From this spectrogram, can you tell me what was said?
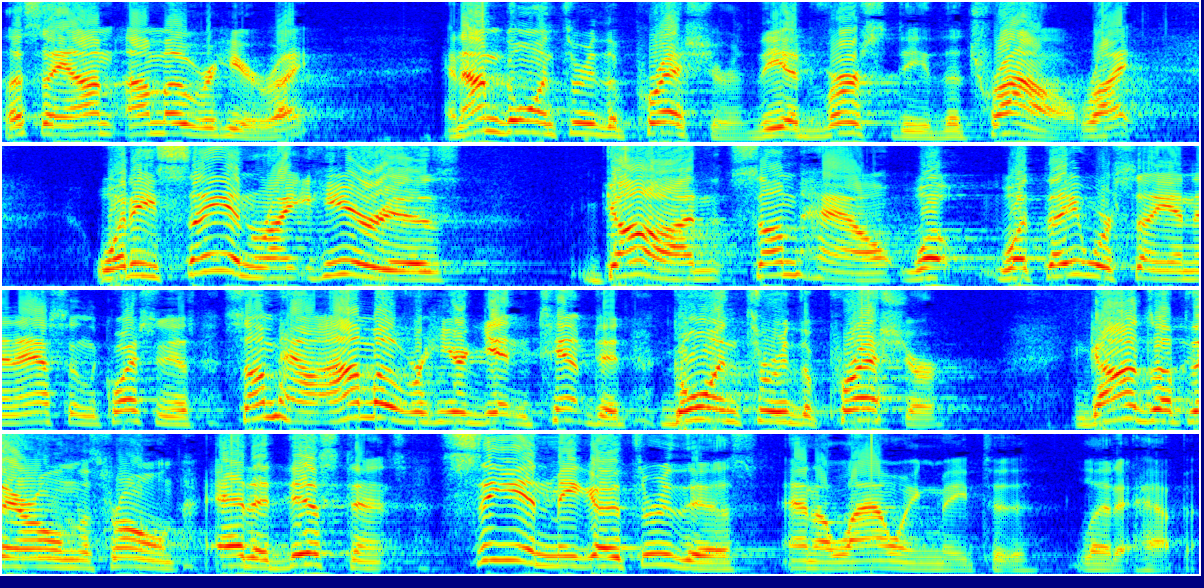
Let's say I'm I'm over here, right? And I'm going through the pressure, the adversity, the trial, right? What he's saying right here is God somehow, what, what they were saying and asking the question is, somehow I'm over here getting tempted, going through the pressure. God's up there on the throne at a distance, seeing me go through this and allowing me to let it happen.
